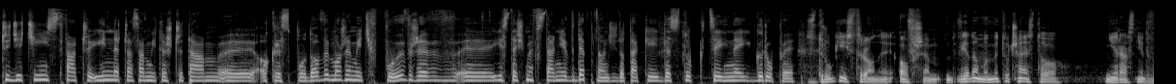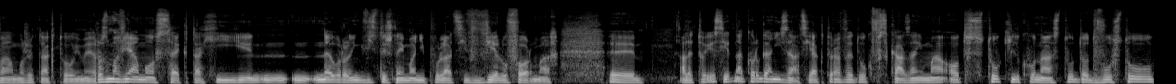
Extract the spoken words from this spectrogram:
czy dzieciństwa, czy inne, czasami też czytałam y, okres płodowy, może mieć wpływ, że w, y, jesteśmy w stanie wdepnąć do takiej destrukcyjnej grupy. Z drugiej strony, owszem, wiadomo, my tu często, nie raz, nie dwa, może tak to ujmę, rozmawiamy o sektach i neurolingwistycznej manipulacji w wielu formach. Y, Ale to jest jednak organizacja, która według wskazań ma od stu kilkunastu do dwustu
